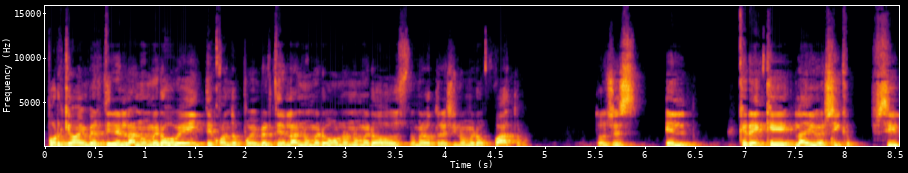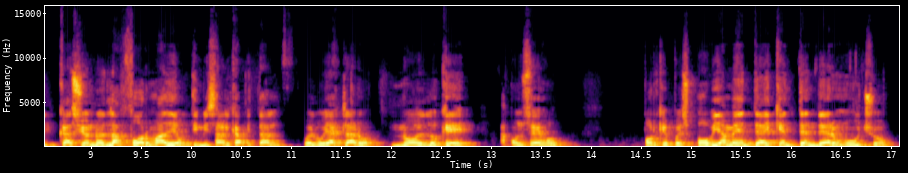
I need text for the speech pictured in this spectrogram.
¿por qué voy a invertir en la número 20 cuando puedo invertir en la número 1, número 2, número 3 y número 4? Entonces, él cree que la diversificación no es la forma de optimizar el capital. Vuelvo y aclaro, no es lo que aconsejo, porque pues obviamente hay que entender mucho,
